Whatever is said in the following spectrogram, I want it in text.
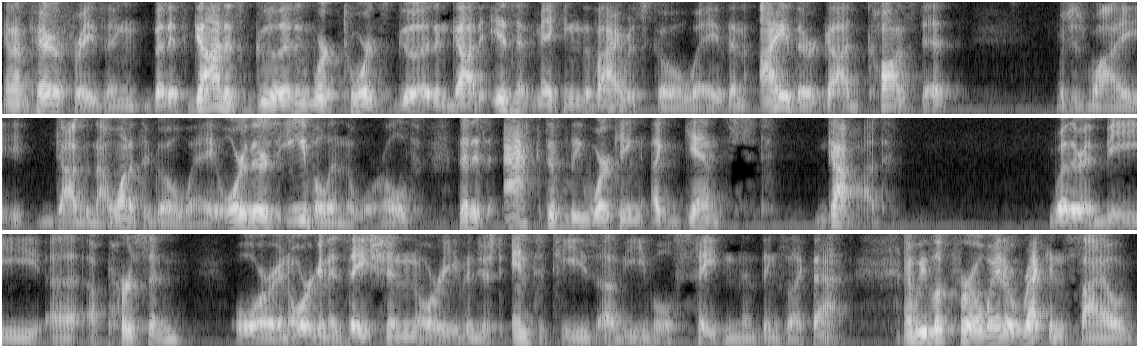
and I'm paraphrasing, but if God is good and work towards good and God isn't making the virus go away, then either God caused it, which is why God would not want it to go away, or there's evil in the world that is actively working against God whether it be a, a person or an organization or even just entities of evil, Satan and things like that. And we look for a way to reconcile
